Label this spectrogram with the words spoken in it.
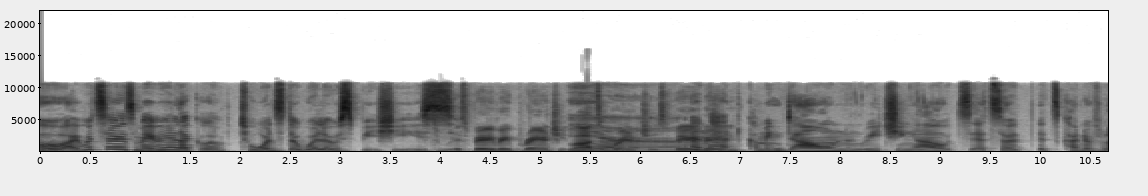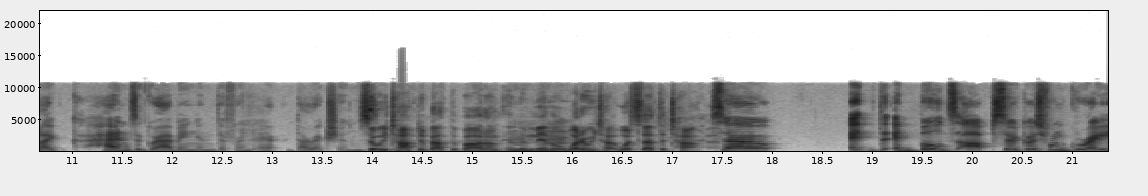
No, I would say it's maybe like a, towards the willow species. It's, it's very very branchy, lots of branches, very and, very. and coming down and reaching out. It's so it's kind of like hands are grabbing in different a- directions. So we talked about the bottom and the middle. Mm-hmm. What are we talking? What's at the top? So it it builds up. So it goes from gray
